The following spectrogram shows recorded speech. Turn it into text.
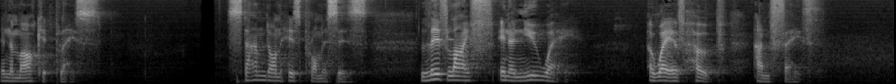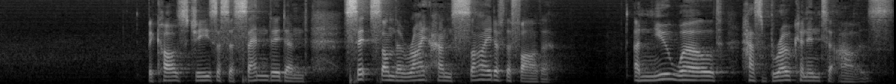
in the marketplace. Stand on his promises. Live life in a new way, a way of hope and faith. because Jesus ascended and sits on the right hand side of the Father, a new world has broken into ours.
